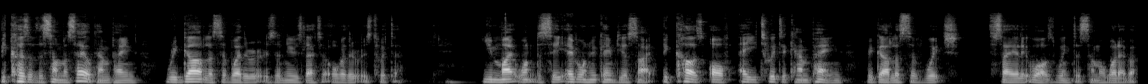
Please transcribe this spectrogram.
because of the summer sale campaign, regardless of whether it was a newsletter or whether it was Twitter. You might want to see everyone who came to your site because of a Twitter campaign, regardless of which sale it was, winter, summer, whatever.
